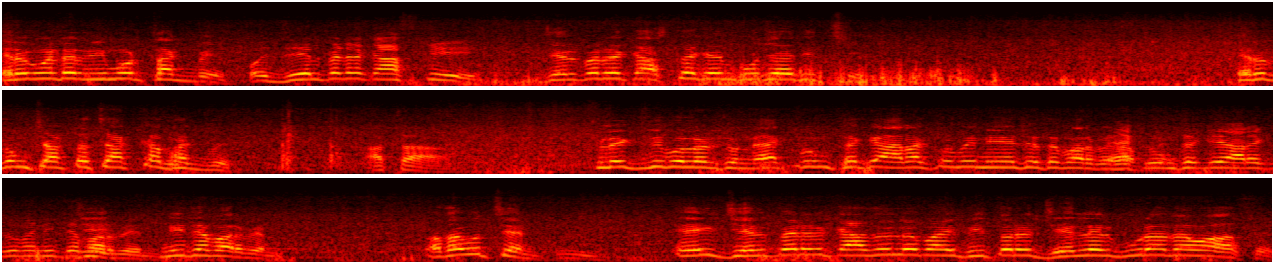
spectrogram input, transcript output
এরকম একটা রিমোট থাকবে। ওই জেল প্যাডের কাজ কি? জেল প্যাডের কাজটাকে আমি বুঝিয়ে দিচ্ছি। এরকম চারটা চাক্কা থাকবে। আচ্ছা। ফ্লেক্সিবলের জন্য। এক রুম থেকে আরেক রুমে নিয়ে যেতে পারবেন এক রুম থেকে আরেক রুমে নিতে পারবেন? নিতে পারবেন। কথা বুঝছেন? এই জেল প্যাডের কাজ হলো ভাই ভিতরে জেলের গুঁড়া দেওয়া আছে।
